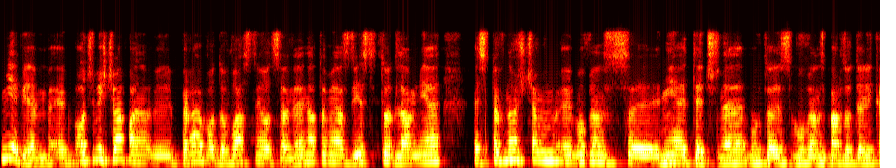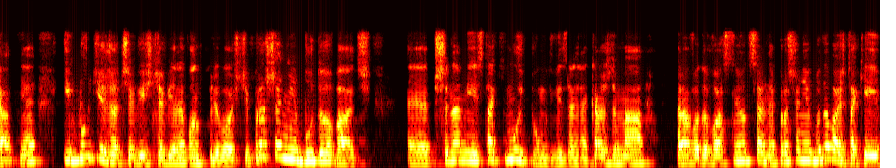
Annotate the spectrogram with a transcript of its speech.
nie wiem, e, oczywiście ma pan e, prawo do własnej oceny, natomiast jest to dla mnie z pewnością mówiąc nieetyczne, to jest mówiąc bardzo delikatnie i budzi rzeczywiście wiele wątpliwości. Proszę nie budować, przynajmniej jest taki mój punkt widzenia, każdy ma prawo do własnej oceny. Proszę nie budować takiej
